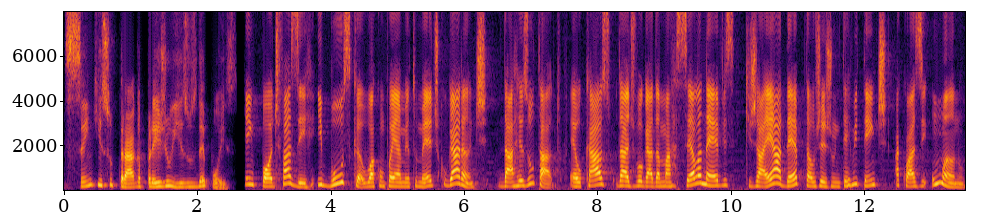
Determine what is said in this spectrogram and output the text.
sem que isso traga prejuízos depois. Quem pode fazer e busca o acompanhamento médico garante, dá resultado. É o caso da advogada Marcela Neves, que já é adepta ao jejum intermitente há quase um ano.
